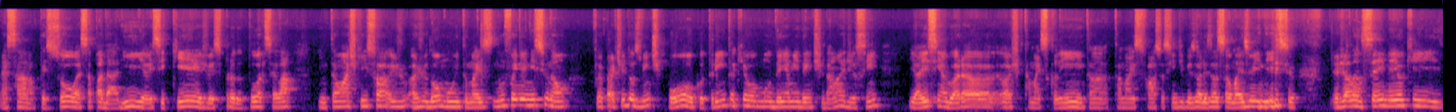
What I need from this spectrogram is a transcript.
essa pessoa, essa padaria, esse queijo, esse produtor, sei lá. Então acho que isso ajudou muito, mas não foi no início não. Foi a partir dos 20 e pouco, 30 que eu mudei a minha identidade assim. E aí sim, agora eu acho que tá mais clean, tá, tá mais fácil assim de visualização, mas no início eu já lancei meio que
